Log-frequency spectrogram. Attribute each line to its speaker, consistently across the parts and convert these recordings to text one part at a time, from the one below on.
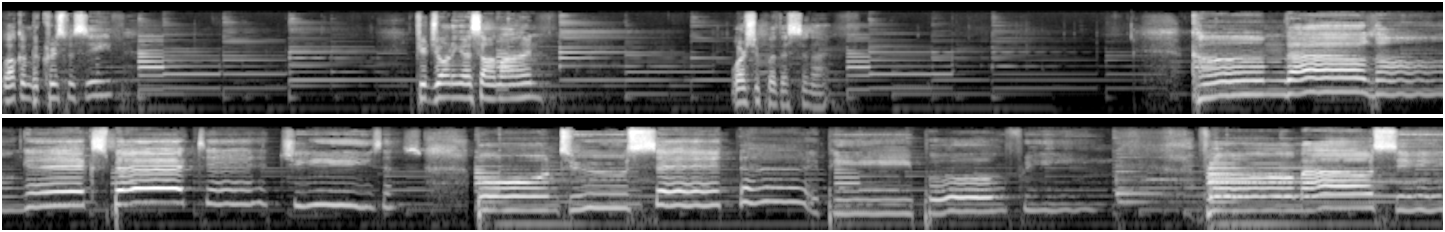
Speaker 1: Welcome to Christmas Eve. If you're joining us online, worship with us tonight. Come, thou long expected Jesus, born to set thy people free from our sin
